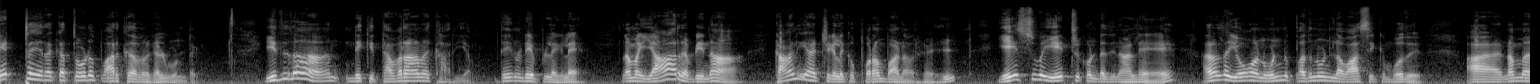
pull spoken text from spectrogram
ஏற்ற இறக்கத்தோடு பார்க்கிறவர்கள் உண்டு. இதுதான் இன்றைக்கி தவறான காரியம். தேவனுடைய பிள்ளைகளே நம்ம யார் அப்படின்னா காணியாட்சிகளுக்கு புறம்பானவர்கள் இயேசுவை ஏற்றுக்கொண்டதினாலே அதனால தான் யோவான் ஒன்று பதினொன்றில் வாசிக்கும்போது நம்ம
